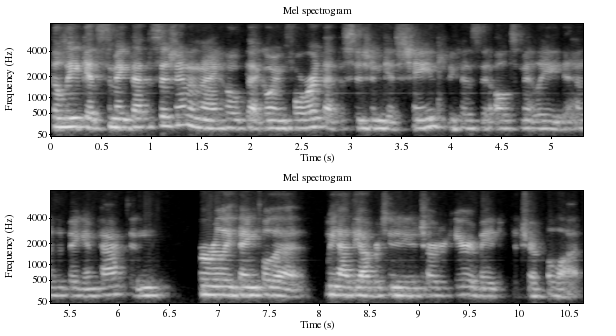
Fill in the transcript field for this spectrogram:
the league gets to make that decision, and I hope that going forward, that decision gets changed because it ultimately it has a big impact. And we're really thankful that we had the opportunity to charter here. It made the trip a lot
